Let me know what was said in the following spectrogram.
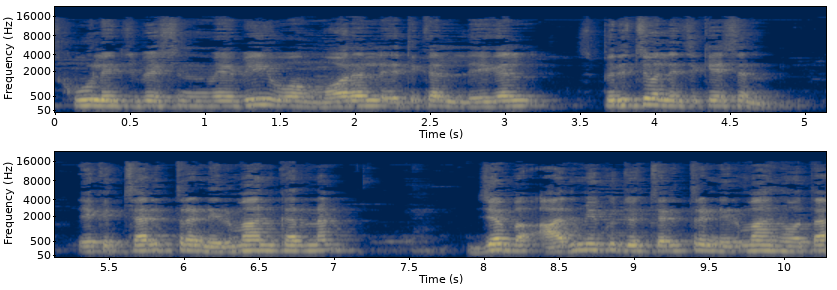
स्कूल एजुकेशन में भी वो moral ethical legal spiritual education एक चरित्र निर्माण करना। जब आदमी को जो चरित्र निर्माण होता,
